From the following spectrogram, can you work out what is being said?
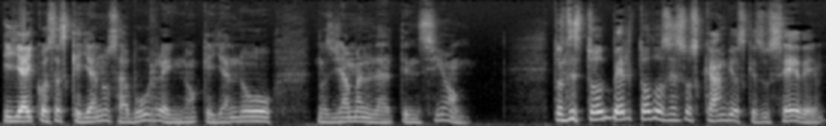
Y hay cosas que ya nos aburren, ¿no? Que ya no nos llaman la atención. Entonces, ver todos esos cambios que suceden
